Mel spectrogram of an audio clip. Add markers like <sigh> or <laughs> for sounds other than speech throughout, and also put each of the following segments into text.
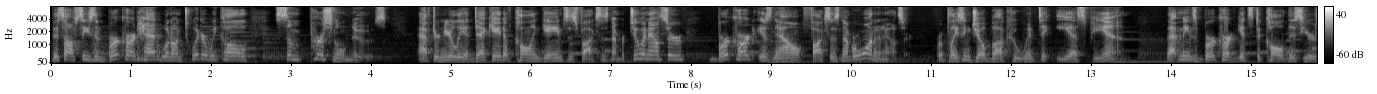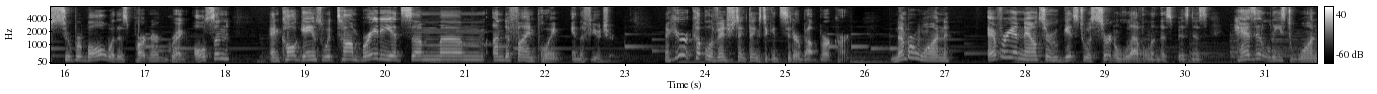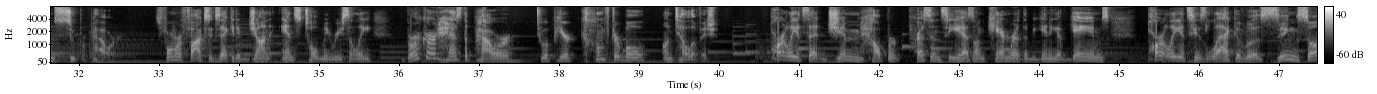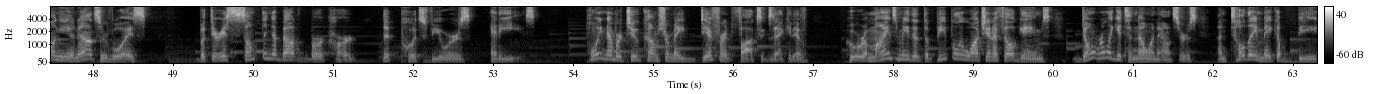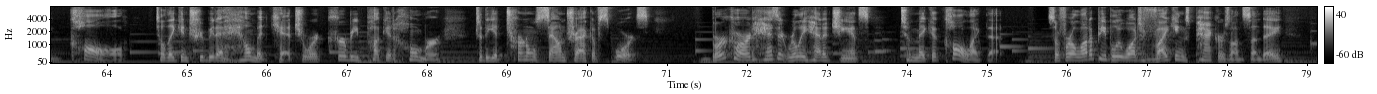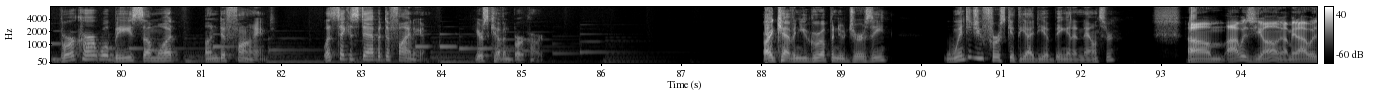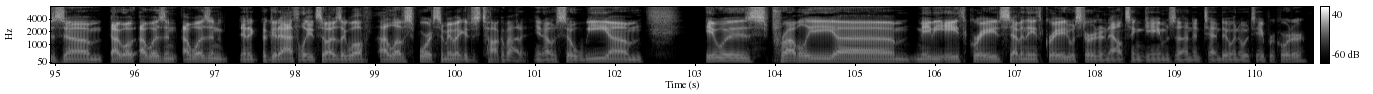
This offseason, Burkhardt had what on Twitter we call some personal news. After nearly a decade of calling games as Fox's number two announcer, Burkhardt is now Fox's number one announcer, replacing Joe Buck, who went to ESPN. That means Burkhardt gets to call this year's Super Bowl with his partner Greg Olsen and call games with Tom Brady at some um, undefined point in the future. Now, here are a couple of interesting things to consider about Burkhardt. Number one, every announcer who gets to a certain level in this business has at least one superpower. As former Fox executive John Entz told me recently, Burkhardt has the power to appear comfortable on television. Partly it's that Jim Halpert presence he has on camera at the beginning of games, Partly it's his lack of a sing songy announcer voice, but there is something about Burkhardt that puts viewers at ease. Point number two comes from a different Fox executive who reminds me that the people who watch NFL games don't really get to know announcers until they make a big call, till they contribute a helmet catch or a Kirby Puckett homer to the eternal soundtrack of sports. Burkhardt hasn't really had a chance to make a call like that. So, for a lot of people who watch Vikings Packers on Sunday, Burkhardt will be somewhat undefined. Let's take a stab at defining him. Here's Kevin Burkhardt. All right, Kevin, you grew up in New Jersey. When did you first get the idea of being an announcer? Um, I was young. I mean, I was um, I, wasn't I wasn't a, a, good athlete, so I was like, well, I love sports, so maybe I could just talk about it, you know. So we um, it was probably um, maybe eighth grade, seventh, eighth grade. We started announcing games on Nintendo into a tape recorder.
